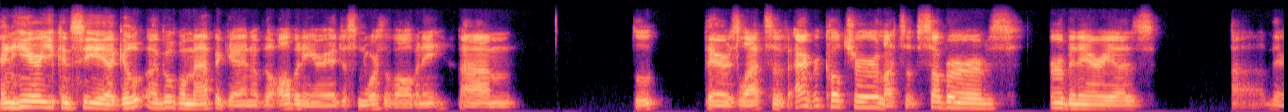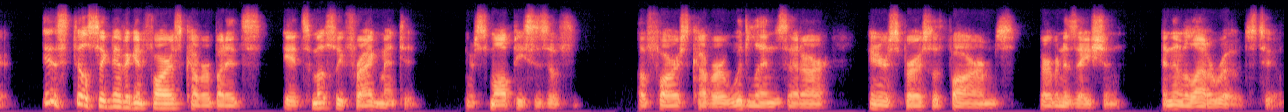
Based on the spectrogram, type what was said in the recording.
And here you can see a, Google map again of the Albany area, just north of Albany. Um, there's lots of agriculture, lots of suburbs, urban areas. Uh, there is still significant forest cover, but it's it's mostly fragmented. There's small pieces of of forest cover, woodlands that are interspersed with farms, urbanization, and then a lot of roads too.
